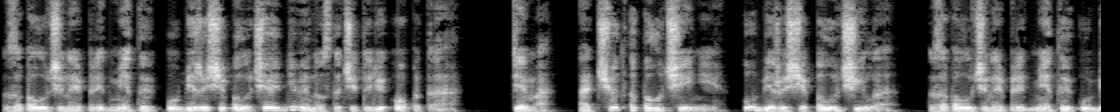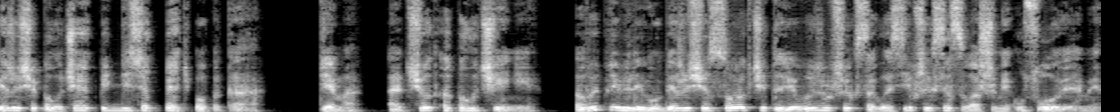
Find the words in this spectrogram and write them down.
За полученные предметы убежище получает 94 опыта. Тема. Отчет о получении. Убежище получило. За полученные предметы убежище получает 55 опыта. Тема. Отчет о получении. Вы привели в убежище 44 выживших, согласившихся с вашими условиями.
